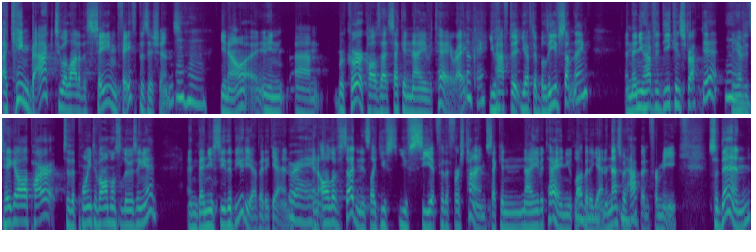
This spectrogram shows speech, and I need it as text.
I came back to a lot of the same faith positions. Mhm. You know, I mean, um, Ricoeur calls that second naivete, right? Okay. You have to you have to believe something, and then you have to deconstruct it, and you have to Mm. take it all apart to the point of almost losing it, and then you see the beauty of it again. Right. And all of a sudden, it's like you you see it for the first time, second naivete, and you love it Mhm. again. And that's what Mhm. happened for me. So then,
